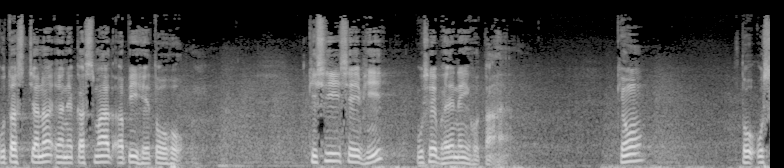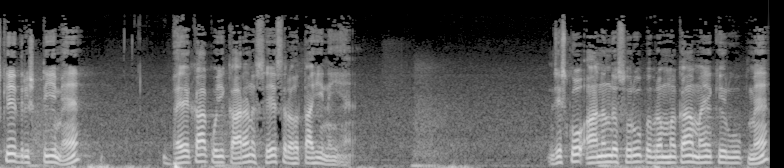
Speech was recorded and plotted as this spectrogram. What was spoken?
कुतश्चन यानी कस्माद अपि हेतु हो। किसी से भी उसे भय नहीं होता है। क्यों? तो उसके दृष्टि में भय का कोई कारण शेष रहता ही नहीं है। जिसको आनंद स्वरूप ब्रह्म का मय के रूप में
